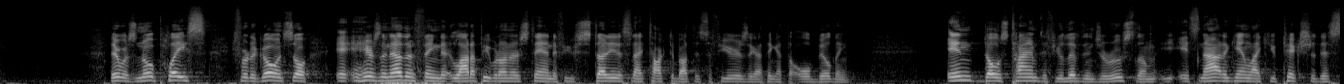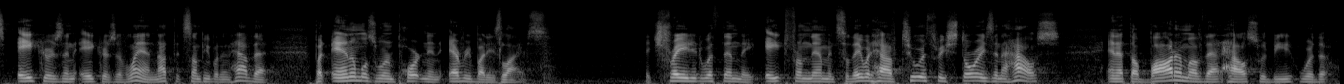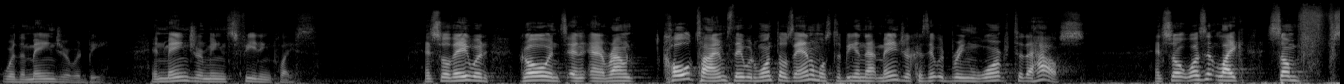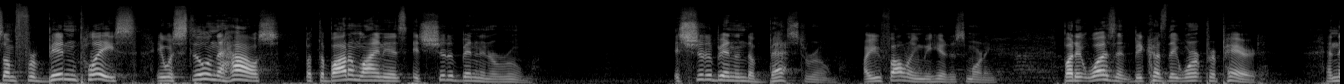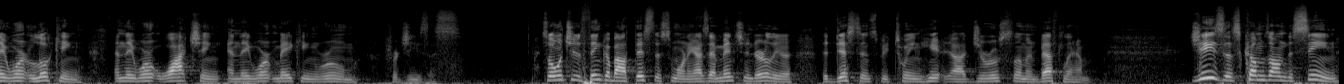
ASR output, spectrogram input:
There was no place for to go. And so here's another thing that a lot of people don't understand. If you study this, and I talked about this a few years ago, I think at the old building. In those times, if you lived in Jerusalem, it's not again like you picture this acres and acres of land. Not that some people didn't have that, but animals were important in everybody's lives. They traded with them, they ate from them, and so they would have two or three stories in a house, and at the bottom of that house would be where the, where the manger would be. And manger means feeding place. And so they would go and, and, and around cold times, they would want those animals to be in that manger because it would bring warmth to the house. And so it wasn't like some, some forbidden place. It was still in the house, but the bottom line is it should have been in a room. It should have been in the best room. Are you following me here this morning? But it wasn't because they weren't prepared and they weren't looking and they weren't watching and they weren't making room for Jesus. So I want you to think about this this morning. As I mentioned earlier, the distance between here, uh, Jerusalem and Bethlehem. Jesus comes on the scene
